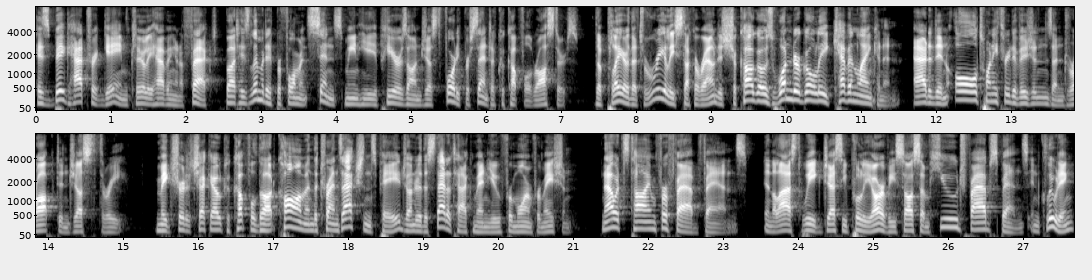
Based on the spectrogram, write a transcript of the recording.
His big hat trick game clearly having an effect, but his limited performance since mean he appears on just 40% of Cupful rosters. The player that's really stuck around is Chicago's wonder goalie Kevin Lankinen, added in all 23 divisions and dropped in just three. Make sure to check out cupful.com and the transactions page under the Stat Attack menu for more information. Now it's time for Fab fans. In the last week, Jesse Puljujarvi saw some huge fab spends, including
